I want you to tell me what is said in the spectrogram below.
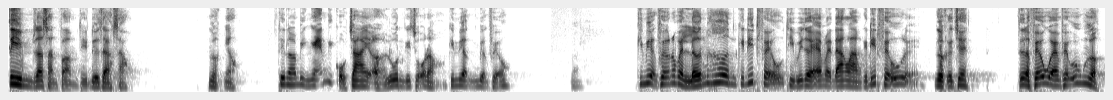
tìm ra sản phẩm thì đưa ra sau. Ngược nhau. Thì nó bị nghẽn cái cổ chai ở luôn cái chỗ đó cái miệng miệng phễu cái miệng phễu nó phải lớn hơn cái đít phễu thì bây giờ em lại đang làm cái đít phễu đấy, ngược lên trên. Tức là phễu của em phễu ngược.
